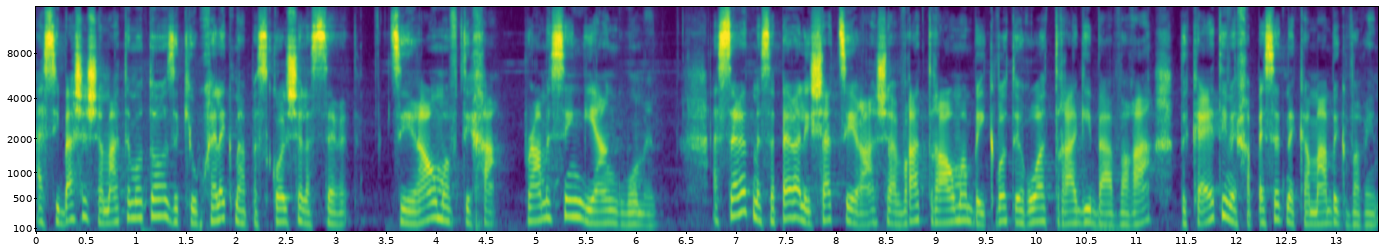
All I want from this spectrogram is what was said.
הסיבה ששמעתם אותו זה כי הוא חלק מהפסקול של הסרט. צעירה ומבטיחה, Promising Young Woman. הסרט מספר על אישה צעירה שעברה טראומה בעקבות אירוע טרגי בעברה, וכעת היא מחפשת נקמה בגברים.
